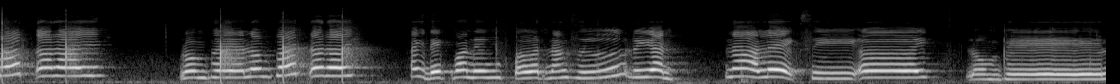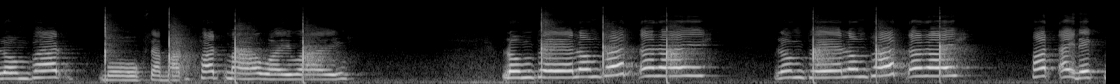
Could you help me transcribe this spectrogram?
พัดอะไร ลมเพลมพัดอะไร ให้เด็กปหนึ่งเปิดหนังสือเรียน หน้าเลขสี่เอ่ยลมเพลมพัด โบกสะบัดพัดมาไวๆ ลมเพลมพัดอะไร ลมเพลมพัดอะไร พัดไอเด็กป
